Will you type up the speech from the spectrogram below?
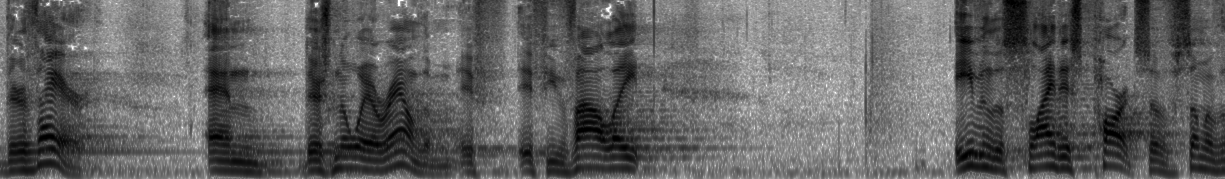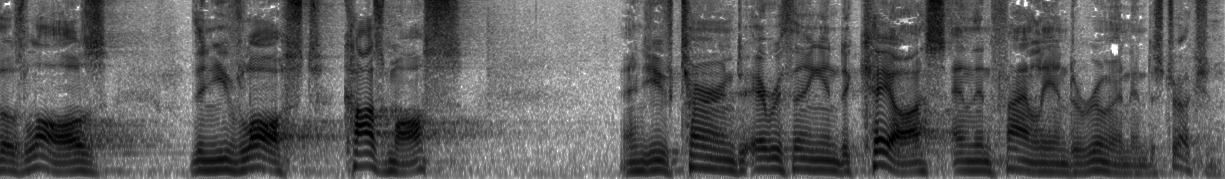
They're there, and there's no way around them. If, if you violate even the slightest parts of some of those laws, then you've lost cosmos and you've turned everything into chaos and then finally into ruin and destruction.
